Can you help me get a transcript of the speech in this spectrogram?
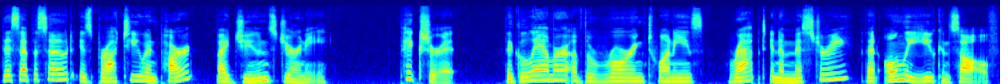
This episode is brought to you in part by June's Journey. Picture it the glamour of the roaring 20s wrapped in a mystery that only you can solve.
